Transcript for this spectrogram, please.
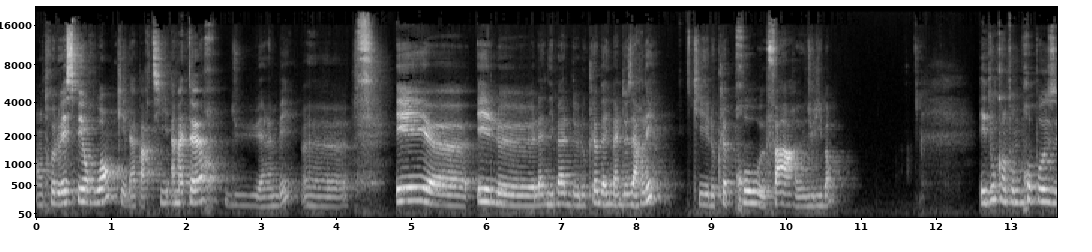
entre le SPO Rouen, qui est la partie amateur du RMB, et, et le, de, le club d'animal de Zarlé, qui est le club pro phare du Liban. Et donc quand on me propose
